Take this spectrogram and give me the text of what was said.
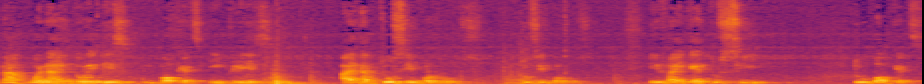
Now, when I'm doing these buckets increase, I have two simple rules. Two simple rules. If I get to see two buckets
